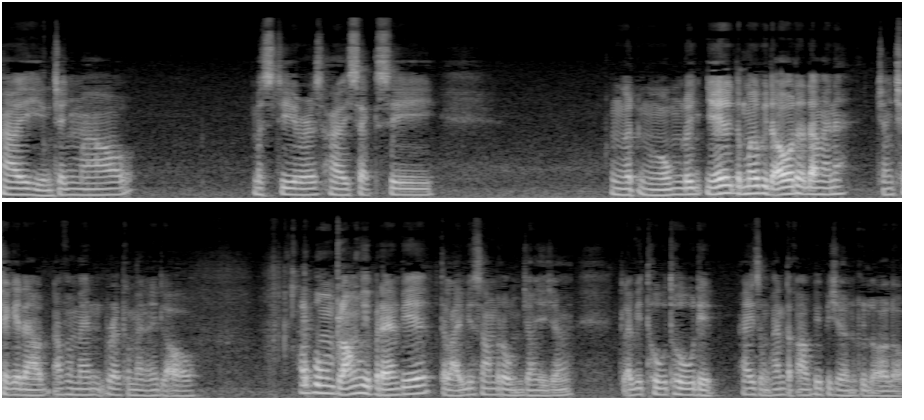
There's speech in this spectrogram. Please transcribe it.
ហើយរៀងចេញមក mysterious ហើយ sexy ងឹតងុំដូចនិយាយទៅមើលវីដេអូទៅដឹងហើយណា ចឹង check it out recommend recommend នេះល្អហើយពូមប្លង់វា brand វាតម្លៃវាសមរម្យចឹងនិយាយចឹងតម្លៃវាធូរធូរទៀតហើយសំខាន់ទាំងអស់វាពីច្រើនគឺល្អល្អ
